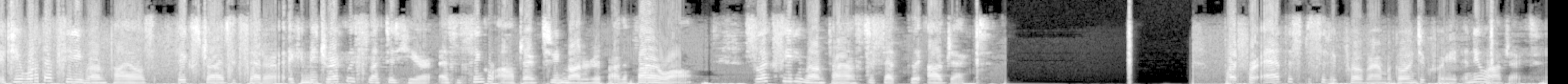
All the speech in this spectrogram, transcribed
If you want that CD-ROM files, fixed drives, etc., it can be directly selected here as a single object to be monitored by the firewall. Select CD-ROM files to set the object. But for add the specific program, we're going to create a new object.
